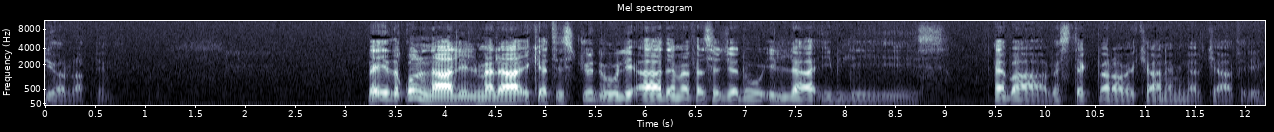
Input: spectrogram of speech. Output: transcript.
Diyor Rabbim. Ve iz kulna lil melaiketi iscudu li Adem fesecedu illa iblis. Eba ve stekbera ve kâne minel kafirin.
